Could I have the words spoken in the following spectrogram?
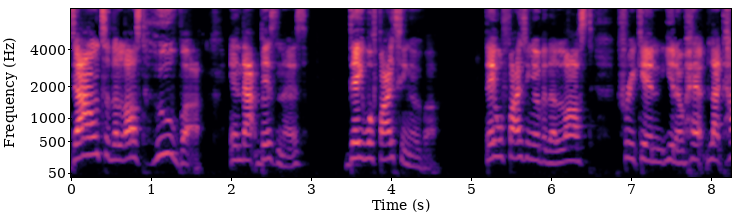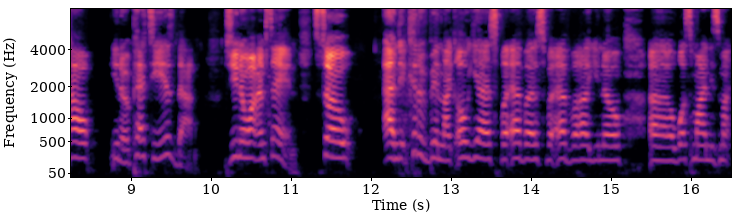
down to the last Hoover in that business, they were fighting over. They were fighting over the last freaking, you know, hair, like how, you know, petty is that? Do you know what I'm saying? So, and it could have been like, oh, yes, forever, it's forever, you know, uh, what's mine is mine.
